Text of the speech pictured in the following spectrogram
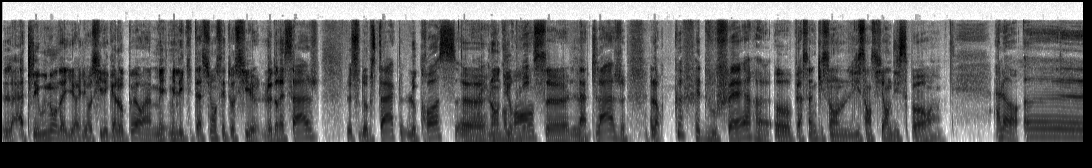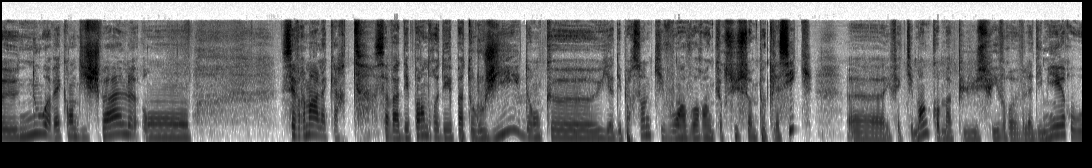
l'attelé ou non d'ailleurs, il y a aussi les galopeurs. hein. mais mais l'équitation, c'est aussi le dressage, le saut d'obstacle, le cross, euh, Ouais, l'endurance, l'attelage. Alors que faites-vous faire aux personnes qui sont licenciées en e-sport? Alors, nous, avec Andy Cheval, on... c'est vraiment à la carte. Ça va dépendre des pathologies. Donc, euh, il y a des personnes qui vont avoir un cursus un peu classique, euh, effectivement, comme a pu suivre Vladimir, ou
